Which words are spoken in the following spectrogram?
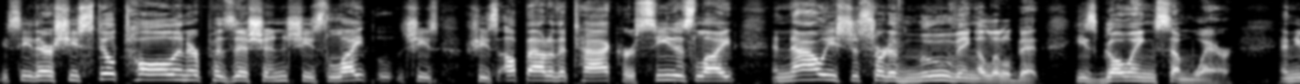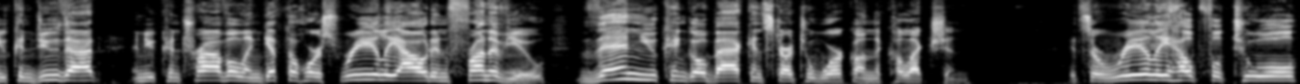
You see there, she's still tall in her position. She's light, she's, she's up out of the tack, her seat is light, and now he's just sort of moving a little bit. He's going somewhere. And you can do that, and you can travel and get the horse really out in front of you. Then you can go back and start to work on the collection. It's a really helpful tool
